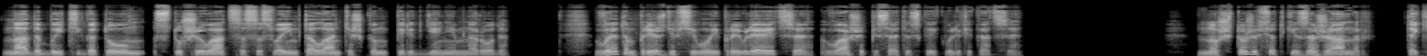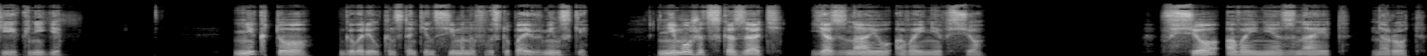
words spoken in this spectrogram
надо быть готовым стушеваться со своим талантишком перед гением народа. В этом прежде всего и проявляется ваша писательская квалификация. Но что же все-таки за жанр такие книги? Никто, — говорил Константин Симонов, выступая в Минске, — не может сказать «я знаю о войне все». Все о войне знает народ.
